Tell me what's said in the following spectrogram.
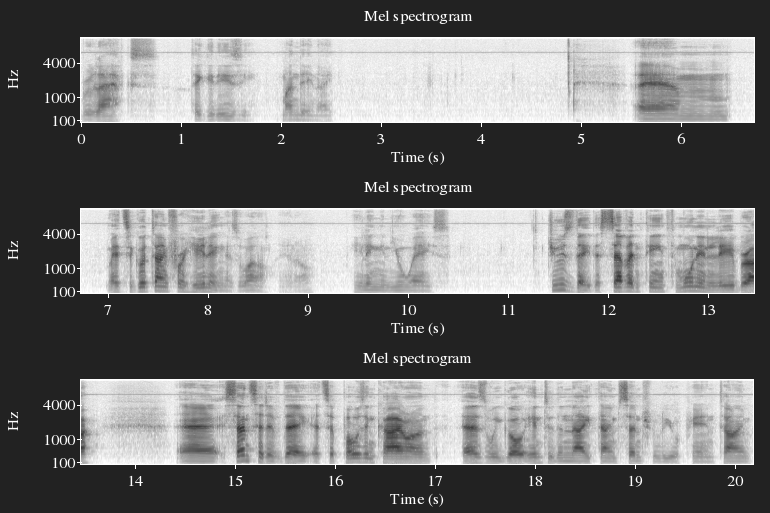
relax, take it easy Monday night. Um, it's a good time for healing as well, you know, healing in new ways. Tuesday, the 17th, moon in Libra, uh, sensitive day. It's opposing Chiron as we go into the nighttime, Central European time.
